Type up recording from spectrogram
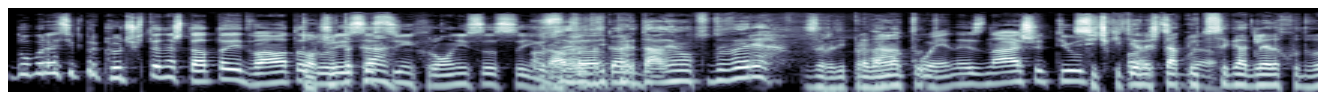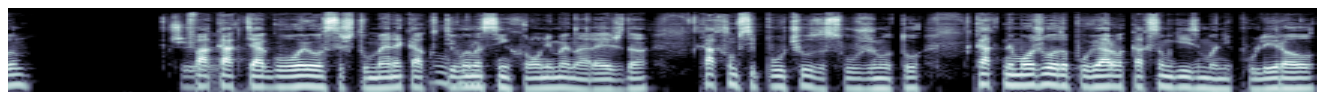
добре си приключихте нещата и двамата, Точно дори така. с синхрони, с играта. Заради предаденото доверие. Заради Ама преданото. кое не знаеше ти от Всички тия неща, сега? които сега гледах отвън. Че... Това как тя говорила срещу мене, как отива Мгм. на синхрони ме нарежда, как съм си получил заслуженото, как не можела да повярва как съм ги изманипулирал,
